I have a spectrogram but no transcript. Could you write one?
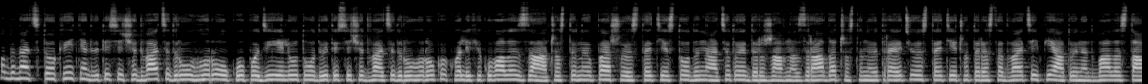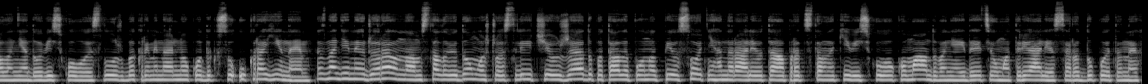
11 квітня 2022 року. Події лютого 2022 року кваліфікували за частиною першої статті 111 державна зрада, частиною третьої статті 425 недбале ставлення до військової служби кримінального кодексу України. З надійних джерел нам стало відомо, що слідчі вже допитали понад півсотні генералів та представників військового командування. Йдеться у матеріалі серед допитаних.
